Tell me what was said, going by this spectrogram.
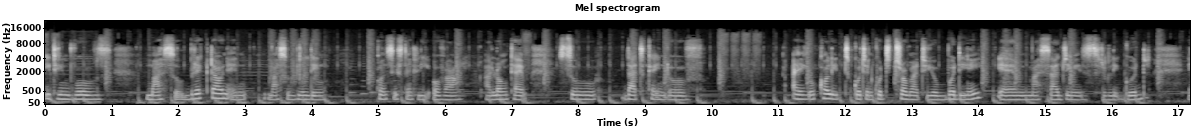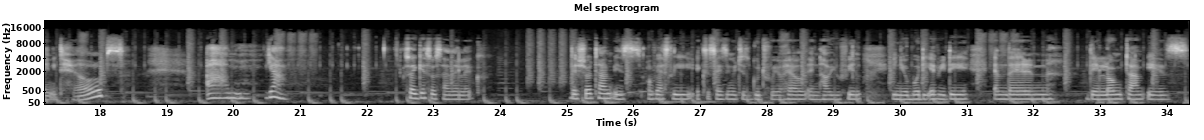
it involves muscle breakdown and muscle building consistently over a long time so that kind of I will call it quote unquote trauma to your body. Um, massaging is really good and it helps. Um, yeah. So I guess those are the like the short term is obviously exercising, which is good for your health and how you feel in your body every day, and then the long term is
